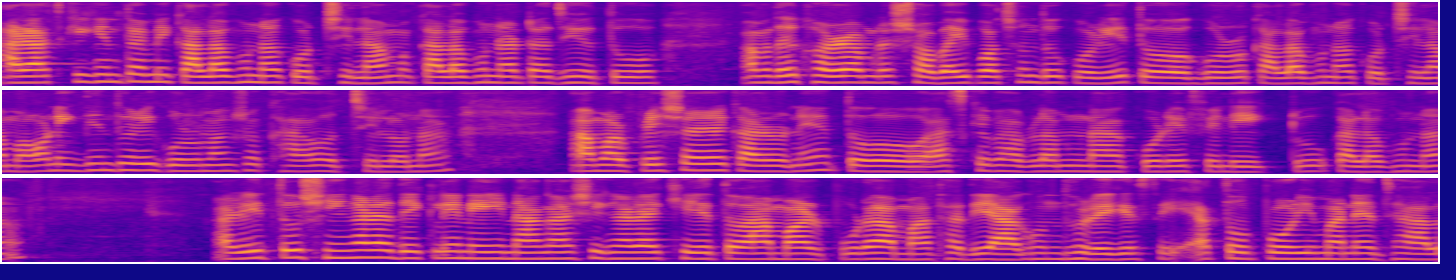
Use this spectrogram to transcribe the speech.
আর আজকে কিন্তু আমি কালাভুনা করছিলাম। কালাভুনাটা যেহেতু আমাদের ঘরে আমরা সবাই পছন্দ করি, তো গরুর কালাভুনা করছিলাম। অনেক দিন ধরে গরুর মাংস খাওয়া হচ্ছিল না আমার প্রেশারের কারণে। তো আজকে ভাবলাম না করে ফেলি একটু কালাভুনা। আর এই তো সিঙ্গারা দেখলেন, এই নাঙা সিঙ্গারা খেয়ে তো আমার পুরা মাথা দিয়ে আগুন ধরে গেছে। এত পরিমাণে ঝাল।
